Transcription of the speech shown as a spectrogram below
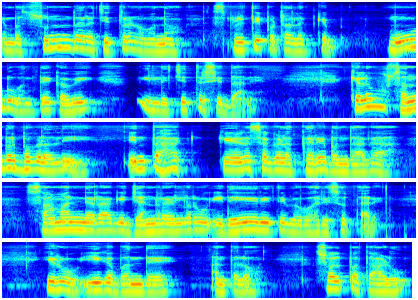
ಎಂಬ ಸುಂದರ ಚಿತ್ರಣವನ್ನು ಸ್ಮೃತಿಪಟಲಕ್ಕೆ ಮೂಡುವಂತೆ ಕವಿ ಇಲ್ಲಿ ಚಿತ್ರಿಸಿದ್ದಾನೆ. ಕೆಲವು ಸಂದರ್ಭಗಳಲ್ಲಿ ಇಂತಹ ಕೆಲಸಗಳ ಕರೆ ಬಂದಾಗ ಸಾಮಾನ್ಯರಾಗಿ ಜನರೆಲ್ಲರೂ ಇದೇ ರೀತಿ ವ್ಯವಹರಿಸುತ್ತಾರೆ. ಇರು, ಈಗ ಬಂದೆ ಅಂತಲೋ? ಸ್ವಲ್ಪ ತಾಳು,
